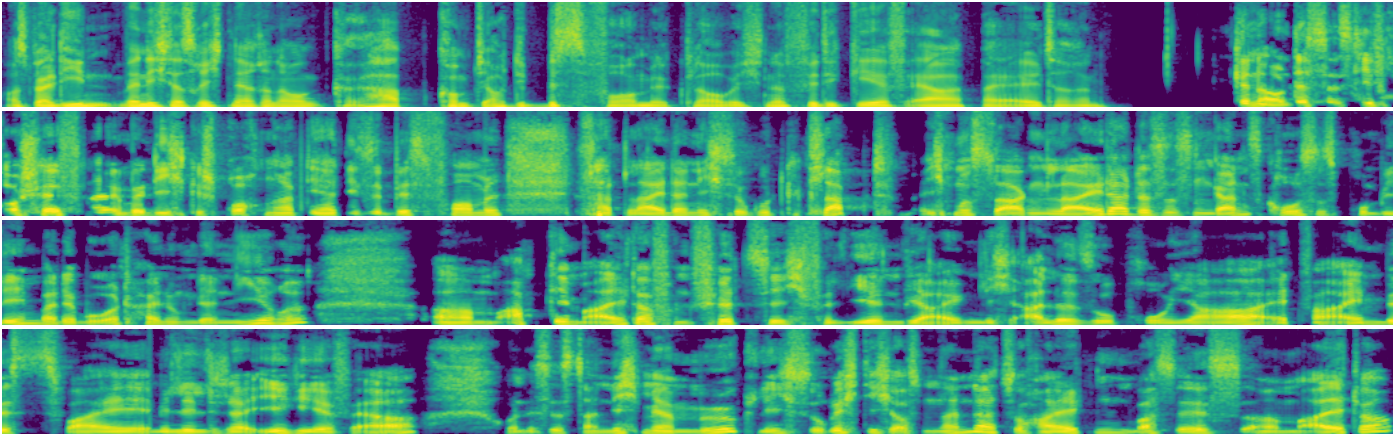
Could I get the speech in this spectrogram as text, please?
Aus Berlin, wenn ich das richtig in Erinnerung habe, kommt ja auch die BIS-Formel, glaube ich, ne, für die GFR bei Älteren. Genau, das ist die Frau Schäffner, über die ich gesprochen habe. Die hat diese BIS-Formel. Das hat leider nicht so gut geklappt. Ich muss sagen, leider, das ist ein ganz großes Problem bei der Beurteilung der Niere. Ähm, ab dem Alter von 40 verlieren wir eigentlich alle so pro Jahr etwa ein bis zwei Milliliter EGFR. Und es ist dann nicht mehr möglich, so richtig auseinanderzuhalten, was ist ähm, Alter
